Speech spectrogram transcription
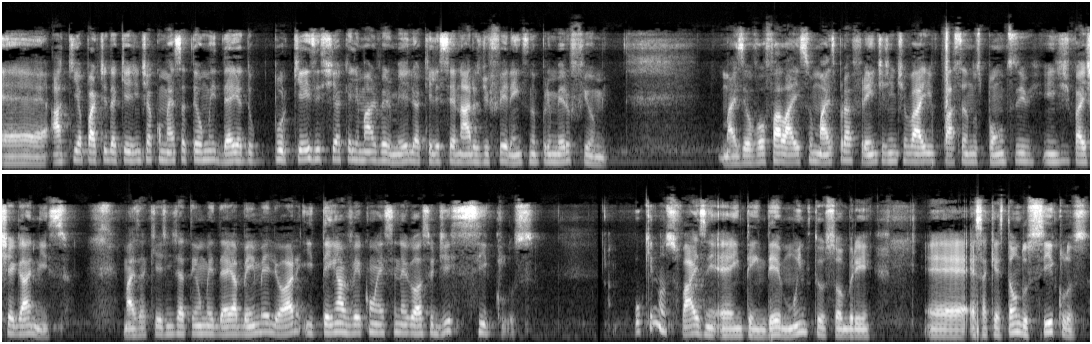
É, aqui, a partir daqui, a gente já começa a ter uma ideia do porquê existia aquele mar vermelho, aqueles cenários diferentes no primeiro filme. Mas eu vou falar isso mais pra frente, a gente vai passando os pontos e a gente vai chegar nisso. Mas aqui a gente já tem uma ideia bem melhor e tem a ver com esse negócio de ciclos. O que nos faz é, entender muito sobre é, essa questão dos ciclos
